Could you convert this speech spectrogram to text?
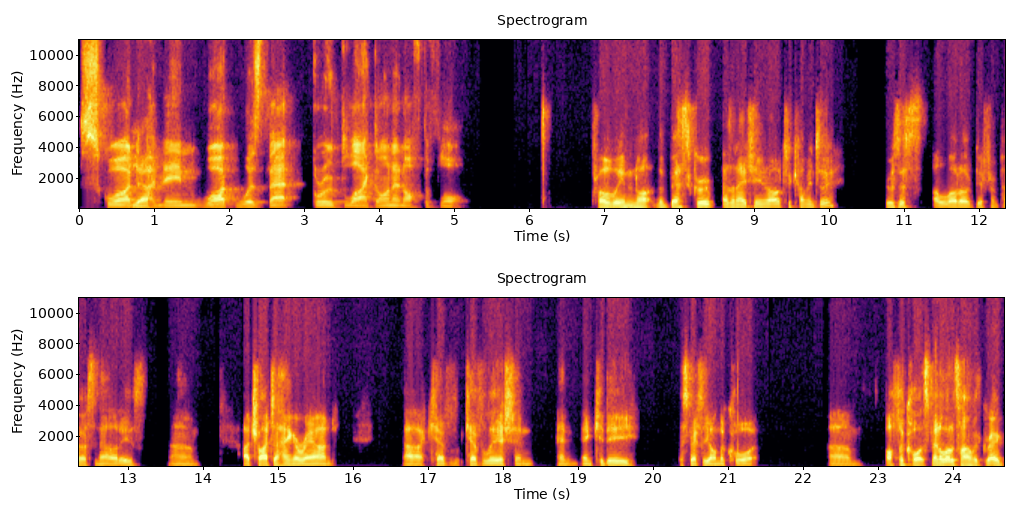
squad. Yeah. I mean, what was that group like on and off the floor? probably not the best group as an 18 year old to come into. It was just a lot of different personalities. Um, I tried to hang around uh, Kev, Kev Lisch and, and, and Kadi, especially on the court. Um, off the court, spent a lot of time with Greg,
